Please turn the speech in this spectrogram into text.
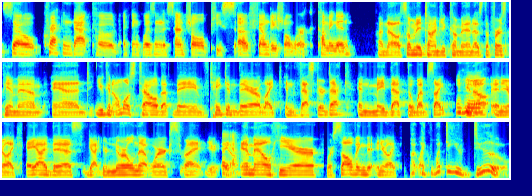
So cracking that code i think was an essential piece of foundational work coming in I know so many times you come in as the first PMM and you can almost tell that they've taken their like investor deck and made that the website, mm-hmm. you know, and you're like AI this, you got your neural networks, right? You, oh, you know, yeah. ML here, we're solving the, and you're like, but like, what do you do?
